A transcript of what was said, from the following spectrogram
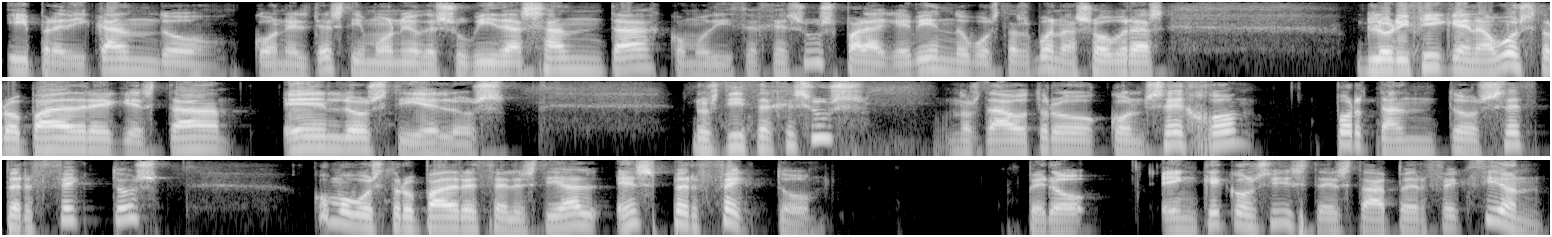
y predicando con el testimonio de su vida santa, como dice Jesús, para que viendo vuestras buenas obras glorifiquen a vuestro Padre que está en los cielos. Nos dice Jesús, nos da otro consejo, por tanto, sed perfectos como vuestro Padre Celestial es perfecto. Pero, ¿en qué consiste esta perfección?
